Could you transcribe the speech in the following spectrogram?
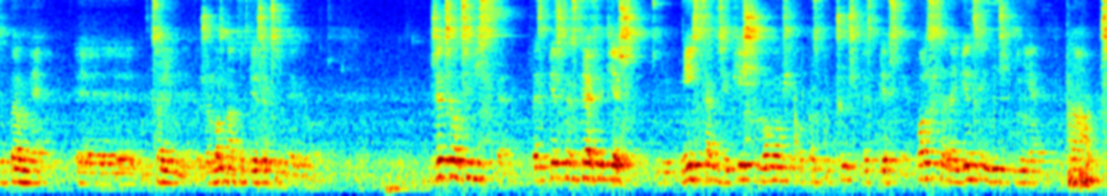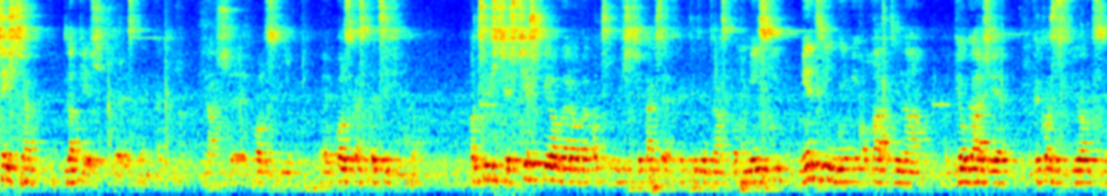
zupełnie e, co innego, że można te dwie rzeczy integrować. Rzeczy oczywiste, bezpieczne strefy piesze, czyli miejsca, gdzie piesi mogą się po prostu czuć bezpiecznie. W Polsce najwięcej ludzi ginie na przejściach dla pieszych, to jest ten taki nasz polski, e, polska specyfika. Oczywiście ścieżki rowerowe, oczywiście także efektywny transport miejski, między innymi oparty na biogazie, wykorzystujący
